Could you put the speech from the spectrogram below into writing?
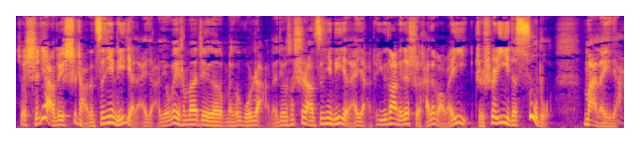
所以实际上对市场的资金理解来讲，就为什么这个美国股市涨的，就是从市场资金理解来讲，这浴缸里的水还在往外溢，只是溢的速度慢了一点儿。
